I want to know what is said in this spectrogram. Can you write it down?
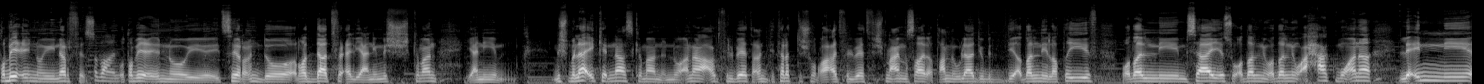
طبيعي إنه ينرفز. طبعاً. وطبيعي إنه يصير عنده ردات فعل. يعني مش كمان يعني مش ملائكة الناس كمان إنه أنا أقعد في البيت عندي ثلاث أشهر قاعد في البيت فيش معي مصاري أطعم أولادي وبدي أضلني لطيف وأضلني مسايس وأضلني وأضلني وأحاكمه أنا لإني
